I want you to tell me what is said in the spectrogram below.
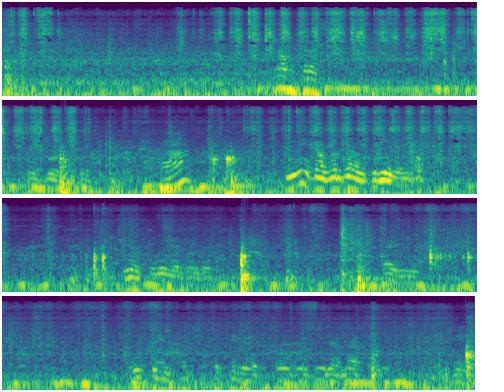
Pauză imediat. A? Nu am înțeles. E bun. A? Nimic, că vorbeam cu mine. Eu cu mine vorbeam. Hai, nimic. Nu te implici și pe tine cu vorbirea mea cu mine.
